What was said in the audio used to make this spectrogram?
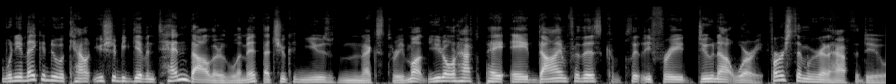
When you make a new account, you should be given $10 limit that you can use in the next three months. You don't have to pay a dime for this, completely free. Do not worry. First thing we're going to have to do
